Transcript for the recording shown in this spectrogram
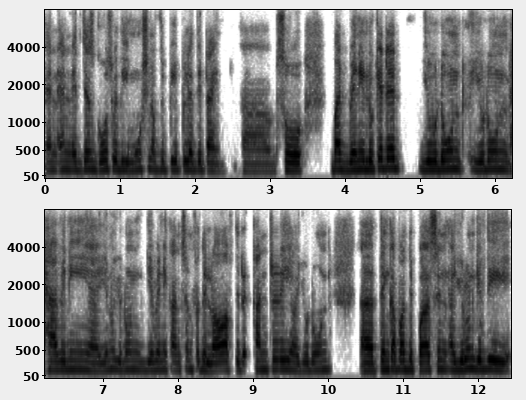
and and it just goes with the emotion of the people at the time. Uh, so, but when you look at it, you don't you don't have any uh, you know you don't give any concern for the law of the country, or you don't uh, think about the person, uh, you don't give the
